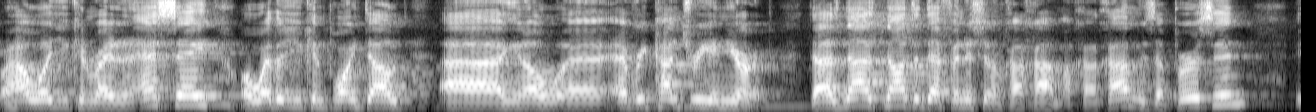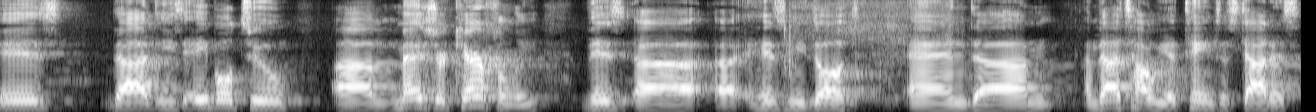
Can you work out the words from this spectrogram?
or how well you can write an essay, or whether you can point out, uh, you know, uh, every country in Europe. That is not, not the definition of chacham. A chacham is a person is that he's able to um, measure carefully his, uh, uh, his midot, and, um, and that's how he attains the status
